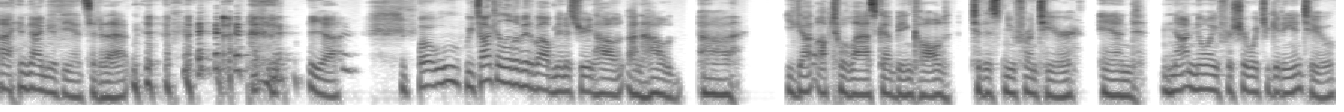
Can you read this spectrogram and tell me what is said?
I, I knew the answer to that. yeah. Well, we talked a little bit about ministry and how on how uh, you got up to Alaska, being called to this new frontier, and not knowing for sure what you're getting into.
